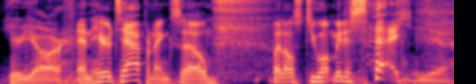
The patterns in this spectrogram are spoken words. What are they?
Here you are. and here it's happening. So, what else do you want me to say? Yeah.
